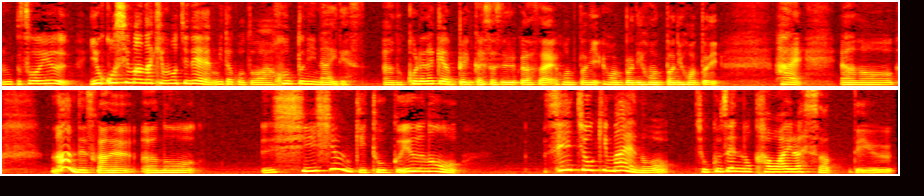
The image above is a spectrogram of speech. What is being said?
なんかそういう横島な気持ちで見たことは本当にないです。あの、これだけは弁解させてください。本当に、本当に、本当に、本当に。はい。あの、なんですかね、あの、思春期特有の成長期前の直前の可愛らしさっていう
